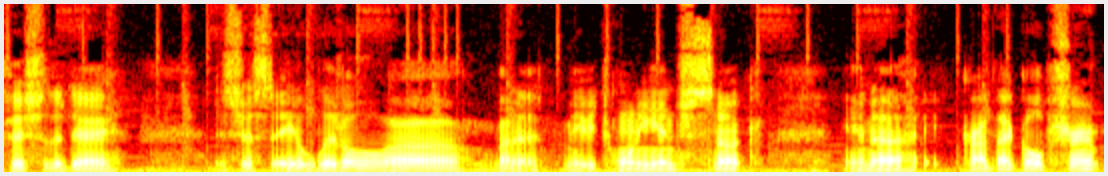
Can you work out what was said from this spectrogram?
fish of the day is just a little, uh, about a maybe 20 inch snook and uh, grab that gulp shrimp.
